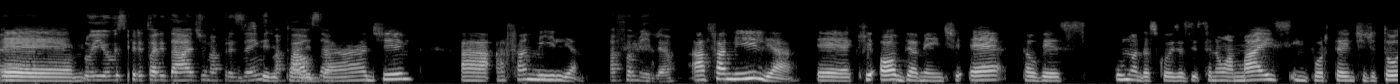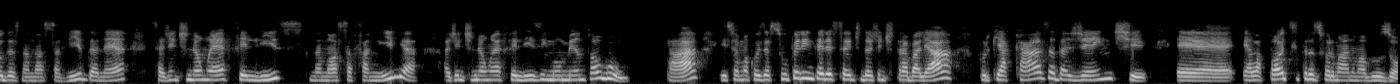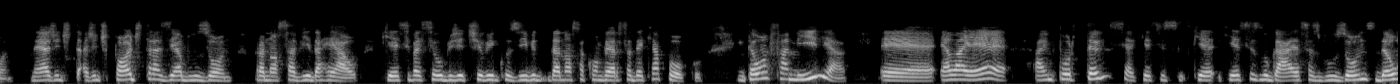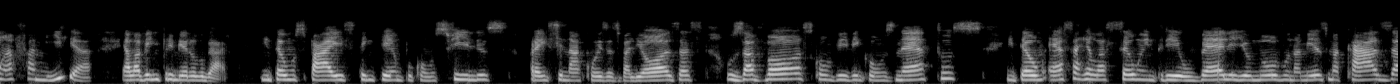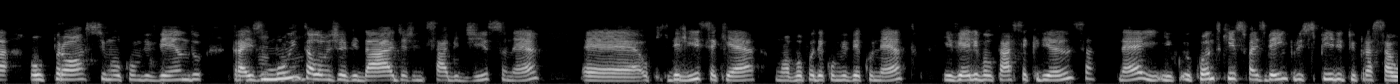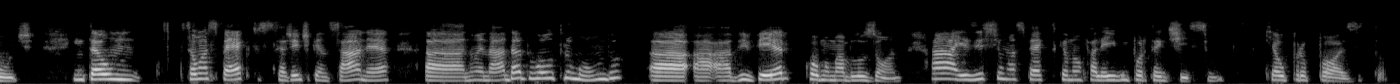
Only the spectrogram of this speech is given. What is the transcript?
É, incluiu espiritualidade na presença, espiritualidade, na pausa? A, a família. A família. A família, é, que obviamente é talvez uma das coisas, se não a mais importante de todas na nossa vida, né? Se a gente não é feliz na nossa família, a gente não é feliz em momento algum tá? Isso é uma coisa super interessante da gente trabalhar, porque a casa da gente, é, ela pode se transformar numa blusona, né? A gente, a gente pode trazer a blusona para nossa vida real, que esse vai ser o objetivo, inclusive, da nossa conversa daqui a pouco. Então, a família, é, ela é a importância que esses, que, que esses lugares, essas blusones dão à família, ela vem em primeiro lugar. Então, os pais têm tempo com os filhos, para ensinar coisas valiosas. Os avós convivem com os netos. Então, essa relação entre o velho e o novo na mesma casa, ou próximo, ou convivendo, traz uhum. muita longevidade, a gente sabe disso, né? É, o que delícia que é um avô poder conviver com o neto e ver ele voltar a ser criança, né? E, e o quanto que isso faz bem para o espírito e para a saúde. Então, são aspectos, se a gente pensar, né? Uh, não é nada do outro mundo a, a, viver como uma blusona. Ah, existe um aspecto que eu não falei importantíssimo, que é o propósito.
